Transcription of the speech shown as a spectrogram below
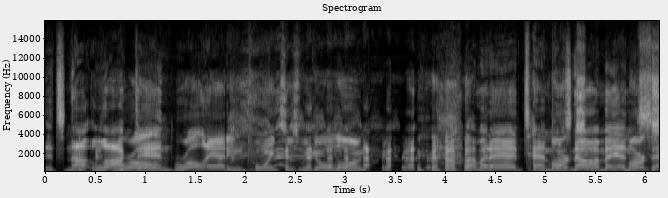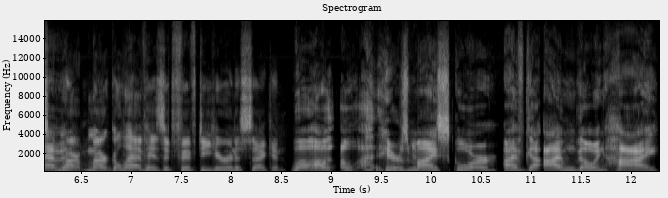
It's not locked we're all, in. We're all adding points as we go along. I'm going to add 10 points. No, I'm adding Mark's- seven. Mark, Mark will have his at 50 here in a second. Well, I'll, I'll, here's my score. I've got. I'm going high.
